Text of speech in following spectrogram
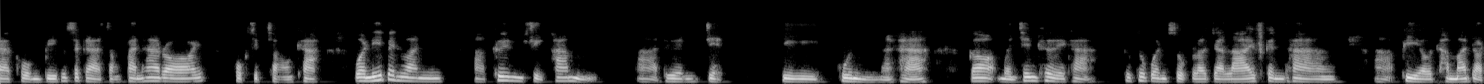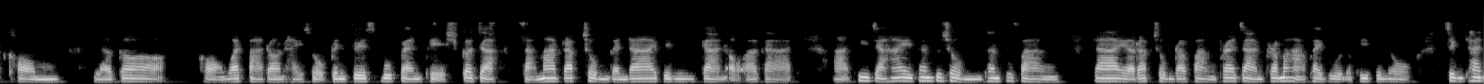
ฎาคม ปีพุทธศักราช2562 ค่ะ วันนี้เป็นวันขึ้นสี่ค่ำเดือน 7 ปีกุลนะคะ ก็เหมือนเช่นเคยค่ะ ทุกๆวันศุกร์เราจะไลฟ์กันทางเพียวธรรมะ .com แล้วก็ของวัดป่าดอนไฮโศกเป็น Facebook Fanpage ก็จะสามารถรับชมกันได้เป็นการออกอากาศ ที่จะให้ท่านผู้ชมท่านผู้ฟังได้รับชมรับฟังพระอาจารย์พระมหาภัยบูร์อภิปุโน ซึ่งท่าน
